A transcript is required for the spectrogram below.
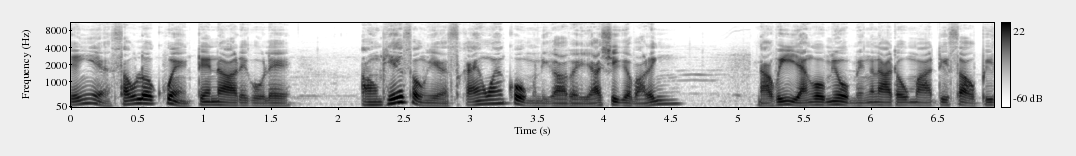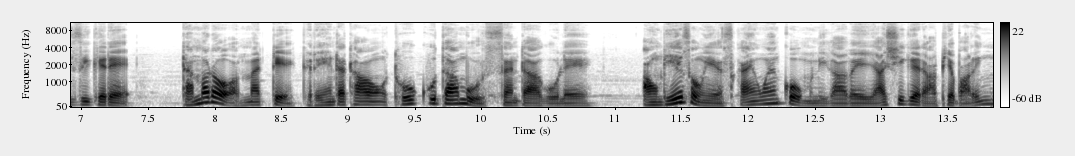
ကိန်းရဲ့ဆောက်လုပ်ခွင့်တင်တာတွေကိုလည်းအောင်ပြေဆောင်ရဲ့ Sky One ကုမ္ပဏီကပဲရရှိခဲ့ပါတယ်။နောက်ပြီးရန်ကုန်မြို့မင်္ဂလာတုံးမှာတိစောက်ပြီးစီးခဲ့တဲ့ဓမ္မတော်အမှတ်1ဂရင်တထောင်အထူးကူးသားမှုစင်တာကိုလည်း အောင်ပြေးဆောင်ရဲ့ Sky One ကုမ္ပဏီကပဲရရှိခဲ့တာဖြစ်ပါတယ်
